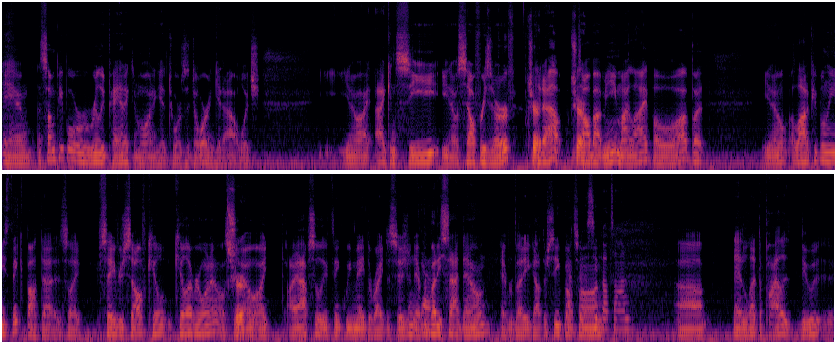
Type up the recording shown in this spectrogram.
and some people were really panicked and wanted to get towards the door and get out, which. You know, I, I can see, you know, self reserve. Sure. Get out. Sure. It's all about me, my life, blah, blah, blah. But, you know, a lot of people need to think about that. It's like, save yourself, kill kill everyone else. Sure. You know, I, I absolutely think we made the right decision. Everybody sat down, everybody got their seatbelts put on seatbelts on. uh, and let the pilot do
